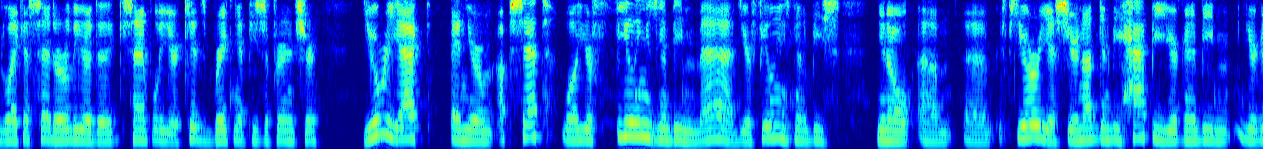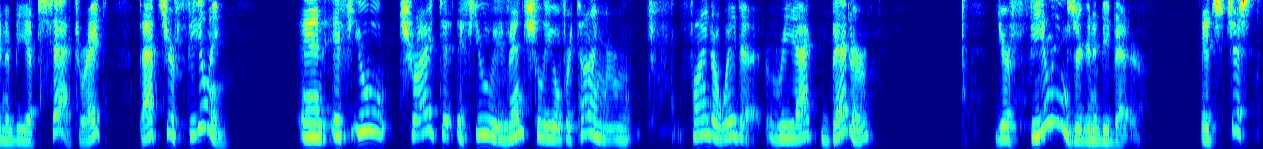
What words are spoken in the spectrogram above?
like I said earlier the example of your kids breaking a piece of furniture you react and you're upset well your feeling is going to be mad your feeling is going to be you know um, uh, furious you're not going to be happy you're going to be you're going to be upset right? That's your feeling. And if you try to if you eventually over time find a way to react better your feelings are going to be better. It's just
